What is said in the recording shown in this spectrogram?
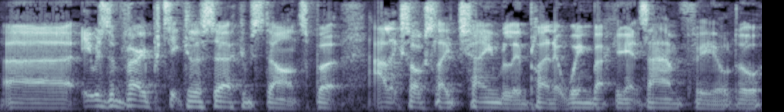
Uh, it was a very particular circumstance, but Alex Oxlade Chamberlain playing at wing back against Anfield, or,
